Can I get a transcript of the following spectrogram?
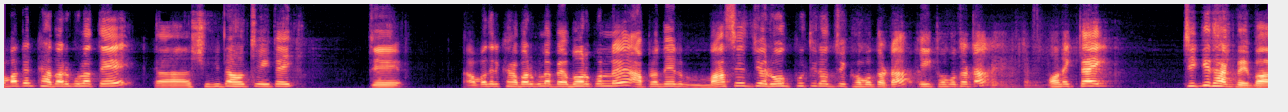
আমাদের খাবারগুলোতে সুবিধা হচ্ছে এটাই যে আমাদের খাবারগুলো ব্যবহার করলে আপনাদের মাছের যে রোগ প্রতিরোধ যে ক্ষমতাটা, এই ক্ষমতাটা অনেকটাই ঠিকই থাকবে বা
